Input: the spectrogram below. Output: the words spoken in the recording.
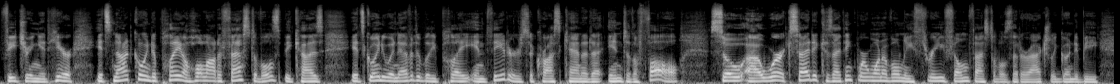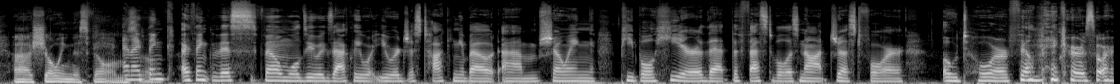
featuring it here. It's not going to play a whole lot of festivals because it's going to inevitably play in theaters across Canada into the fall. So uh, we're excited because I think we're one of only three film festivals that are actually going to be uh, showing this film. And I think I think this film will do exactly what you were just talking about, um, showing people here that the festival is not just for auteur filmmakers or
